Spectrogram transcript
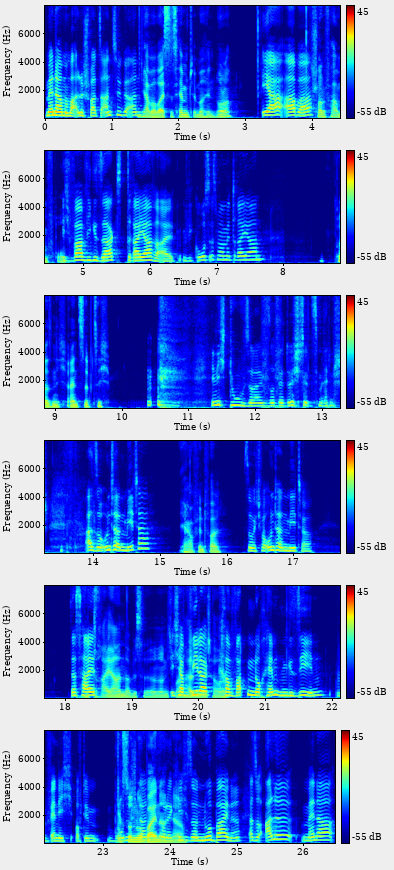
Männer haben aber alle schwarze Anzüge an. Ja, aber weißes Hemd immerhin, oder? Ja, aber Schon farbenfroh. ich war, wie gesagt, drei Jahre alt. Wie groß ist man mit drei Jahren? weiß nicht, 1,70. Ja, nicht du, sondern so der Durchschnittsmensch. Also unter einen Meter? Ja, auf jeden Fall. So, ich war unter einen Meter. Das heißt, drei Jahren, da bist du noch nicht ich habe weder Meter? Krawatten noch Hemden gesehen, wenn ich auf dem Boden so, nur stand Beine, vor der ja. Kirche, sondern nur Beine. Also alle Männer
